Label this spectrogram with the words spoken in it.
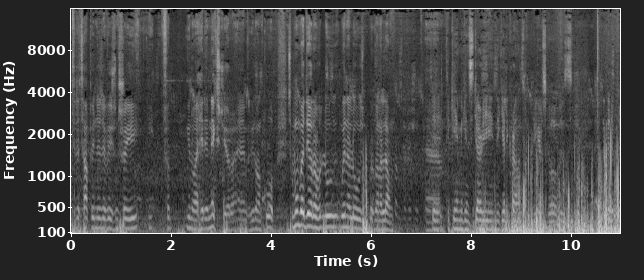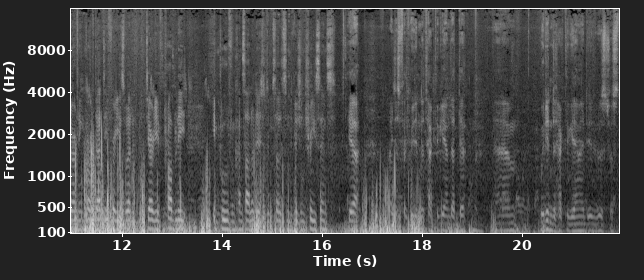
to the top end of Division Three for you know ahead of next year, and we don't go up. So one way or the other, win or lose, we're going to learn. The, um, the, game against Derry in the Gaelic Grounds a couple of years ago was a bit of a learning curve that day for you as well. Derry have probably improved and consolidated themselves in Division Three since. Yeah, I just felt we didn't attack the game that day. We didn't attack the game. It, it was just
